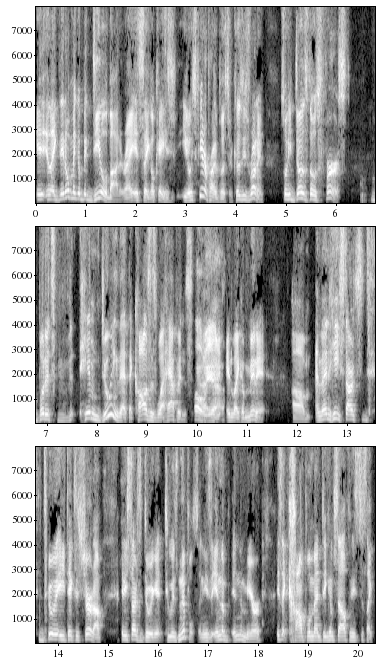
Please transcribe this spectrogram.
it, like they don't make a big deal about it, right? It's like okay, his you know his feet are probably blistered because he's running, so he does those first. But it's th- him doing that that causes what happens. Oh, uh, in- yeah. in, like a minute. Um, and then he starts doing. He takes his shirt off and he starts doing it to his nipples. And he's in the in the mirror. He's like complimenting himself, and he's just like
